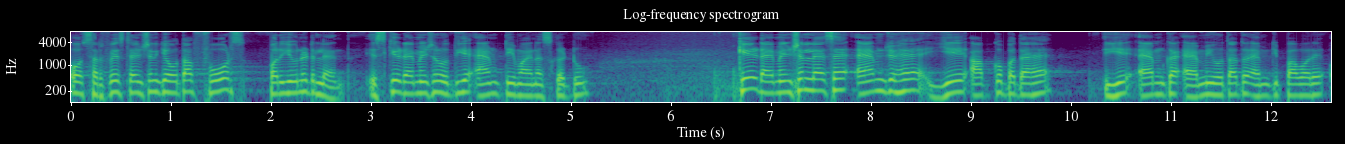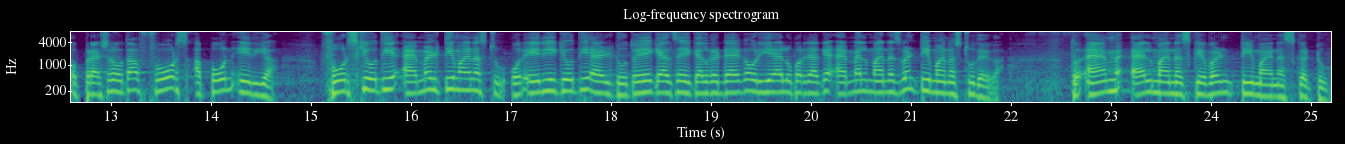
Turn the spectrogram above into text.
और सरफेस टेंशन क्या होता है? फोर्स पर यूनिट लेंथ इसकी डायमेंशन होती है एम टी माइनस का टू के डायमेंशन लेस है. एम जो है, ये आपको पता है, ये एम का एम ही होता है तो एम की पावर है. और प्रेशर होता है फोर्स अपॉन एरिया फोर्स की होती है M L T minus two और एरिया की होती है एल टू तो एक एल से एक एल कट जाएगा और ये एल ऊपर जाके M L minus one T minus two देगा. तो एम एल माइनस के वन टी माइनस का टू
